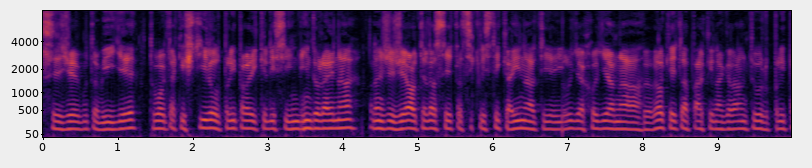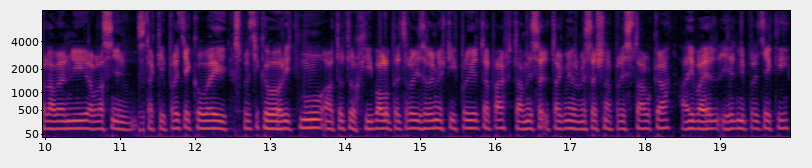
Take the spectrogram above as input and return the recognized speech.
si, že mu to vyjde. To bol taký štýl prípravy kedysi Indurajna, lenže žiaľ teraz je tá cyklistika iná. Tí ľudia chodia na veľké etapáky, na Grand Tour pripravení a vlastne z takej pretekovej, z pretekového rytmu a toto chýbalo Petrovi zrejme v tých prvých etapách, tá mesa, takmer mesačná prestávka a iba jedny preteky.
